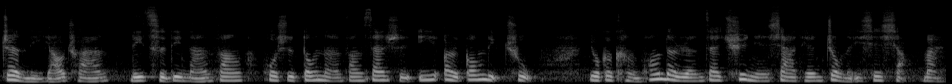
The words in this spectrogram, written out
镇里谣传，离此地南方或是东南方三十一二公里处，有个垦荒的人在去年夏天种了一些小麦。”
